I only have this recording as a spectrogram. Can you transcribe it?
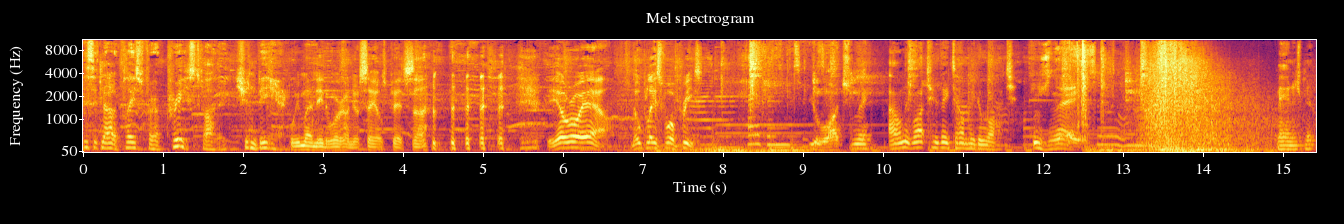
This is not a place for a priest, Father. You shouldn't be here. We might need to work on your sales pitch, son. the El Royale, no place for a priest. You watch me? I only watch who they tell me to watch. Who's they? Management.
